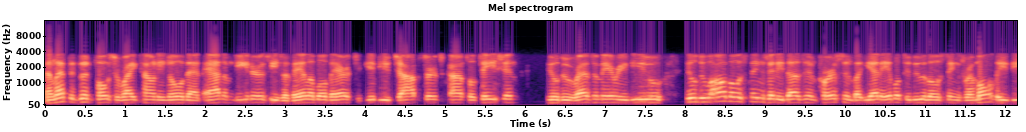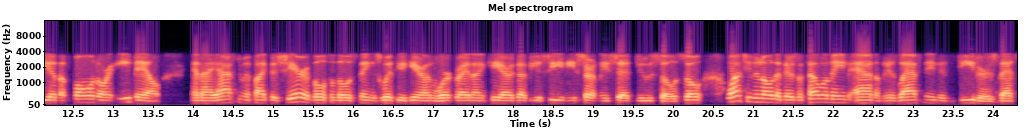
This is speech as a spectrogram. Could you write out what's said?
and let the good folks of Wright County know that Adam Deters, he's available there to give you job search consultation. He'll do resume review. He'll do all those things that he does in person, but yet able to do those things remotely via the phone or email. And I asked him if I could share both of those things with you here on Work Right on KRWC, and he certainly said do so. So, want you to know that there's a fellow named Adam. His last name is Deters. That's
